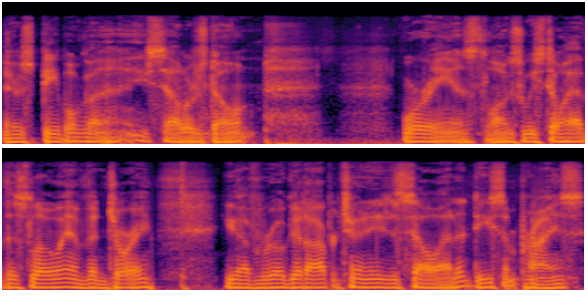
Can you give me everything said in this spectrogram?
There's people going sellers don't worry as long as we still have this low inventory. You have a real good opportunity to sell at a decent price.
